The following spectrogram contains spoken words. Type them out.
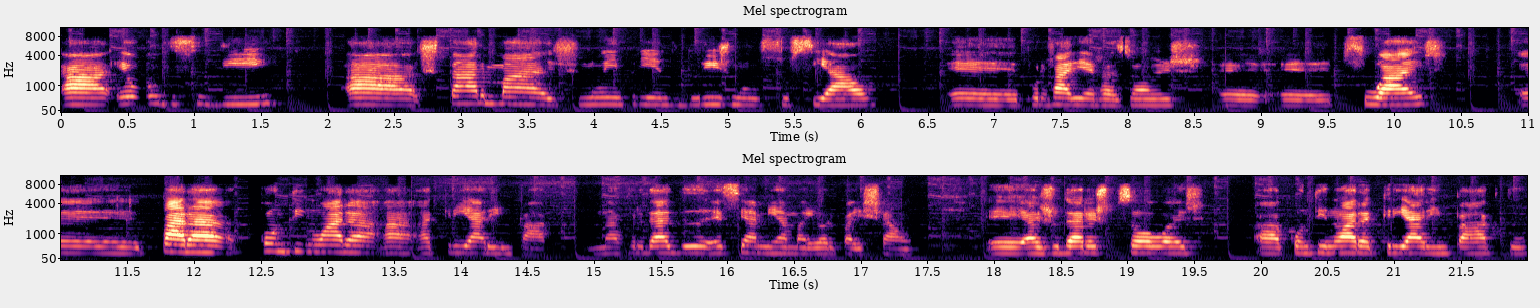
ah, eu decidi a estar mais no empreendedorismo social eh, por várias razões eh, eh, pessoais para continuar a, a, criar impacto. Na verdade, essa é a minha maior paixão, ajudar as pessoas a continuar a criar impacto,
